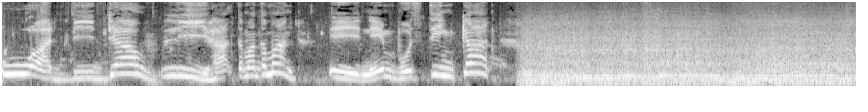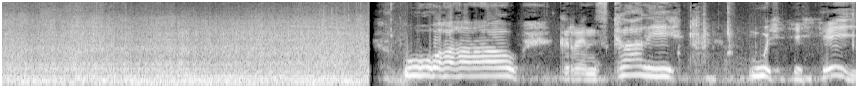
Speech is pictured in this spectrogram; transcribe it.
Wadidaw, lihat teman-teman. Ini bus tingkat. Wow, keren sekali. Wih, hei.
